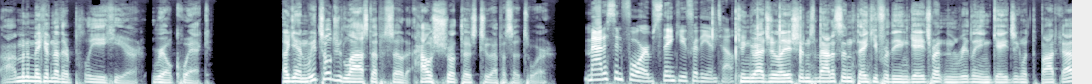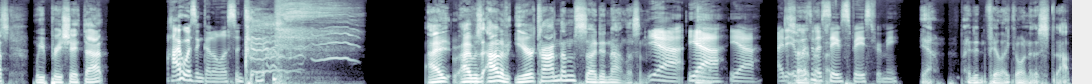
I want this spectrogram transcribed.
I'm going to make another plea here, real quick. again, we told you last episode how short those two episodes were. Madison Forbes, thank you for the intel. Congratulations, Madison. Thank you for the engagement and really engaging with the podcast. We appreciate that. I wasn't going to listen to it. I I was out of ear condoms, so I did not listen. yeah, yeah, yeah. I, d- it Sorry wasn't a that. safe space for me. Yeah, I didn't feel like going to the stop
